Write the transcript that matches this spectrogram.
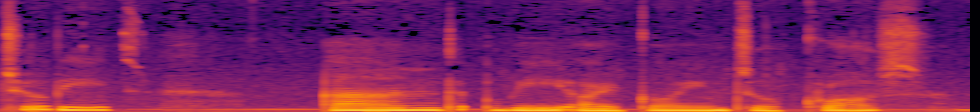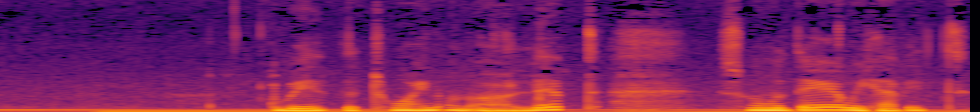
two beads and we are going to cross with the twine on our left. So there we have it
